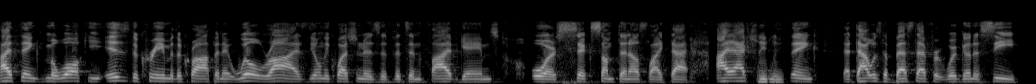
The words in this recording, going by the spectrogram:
I think Milwaukee is the cream of the crop, and it will rise. The only question is if it's in five games or six, something else like that. I actually Mm-hmm. think that that was the best effort we're going to see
